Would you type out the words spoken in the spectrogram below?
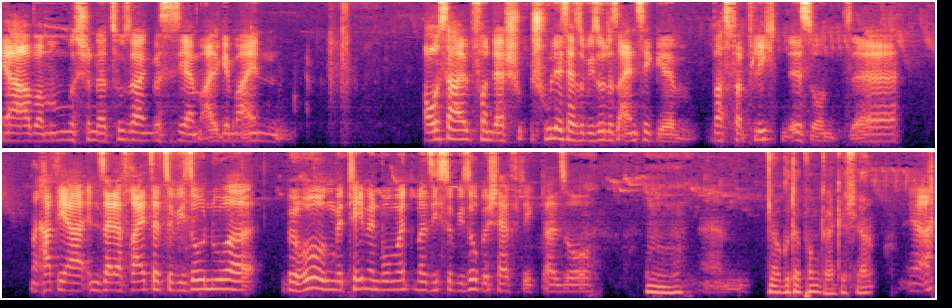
Ja, aber man muss schon dazu sagen, dass es ja im Allgemeinen außerhalb von der Schu Schule ist ja sowieso das Einzige, was verpflichtend ist und äh, man hat ja in seiner Freizeit sowieso nur Berührung mit Themen, womit man sich sowieso beschäftigt. Also mhm. ähm, ja, guter Punkt eigentlich, ja. Ja.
